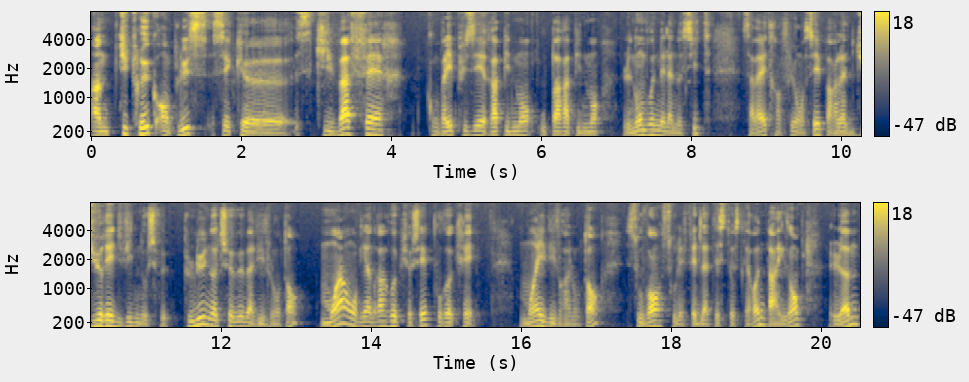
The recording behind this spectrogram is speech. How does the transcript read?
Un petit truc en plus, c'est que ce qui va faire qu'on va épuiser rapidement ou pas rapidement le nombre de mélanocytes, ça va être influencé par la durée de vie de nos cheveux. Plus notre cheveu va vivre longtemps, moins on viendra repiocher pour recréer. Moins il vivra longtemps, souvent sous l'effet de la testostérone par exemple, l'homme,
